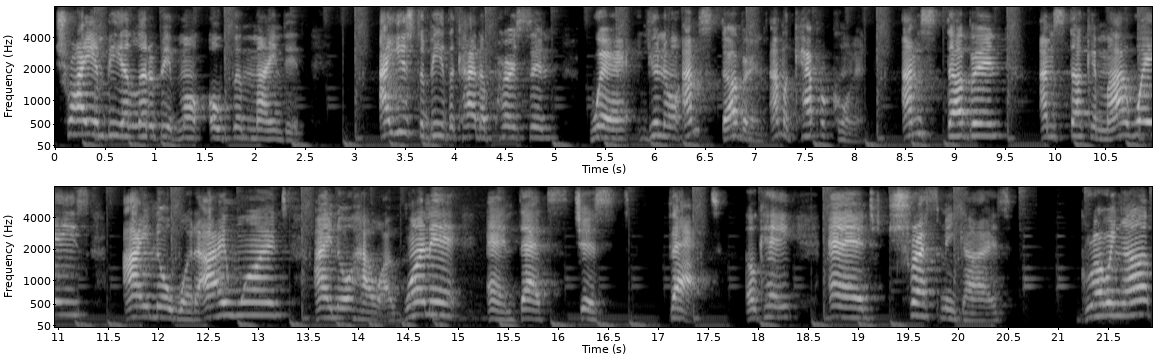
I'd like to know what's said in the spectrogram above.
try and be a little bit more open minded. I used to be the kind of person where, you know, I'm stubborn. I'm a Capricorn. I'm stubborn. I'm stuck in my ways. I know what I want. I know how I want it. And that's just that. Okay. And trust me, guys, growing up,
